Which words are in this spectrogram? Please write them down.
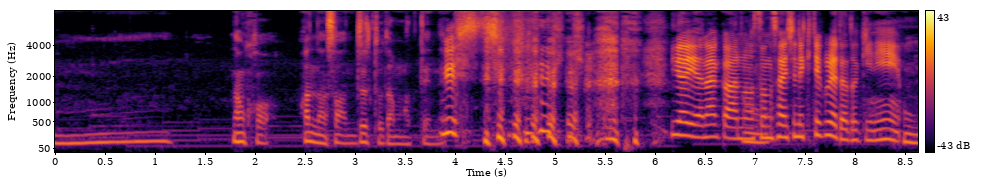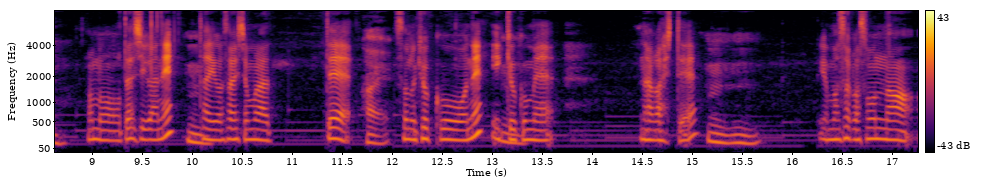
うん。なんか、アンナさんずっと黙ってんね。いやいや、なんかあの、うんその最初に来てくれた時にう、ん。あの、私がねうん、対応させてもらって、はい。その曲をね、一曲目流して、うんうん。いや、まさかそんな、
